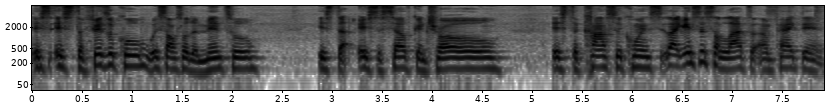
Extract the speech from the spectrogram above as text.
it's it's the physical. It's also the mental. It's the it's the self control. It's the consequence. Like it's just a lot to unpack. Then,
